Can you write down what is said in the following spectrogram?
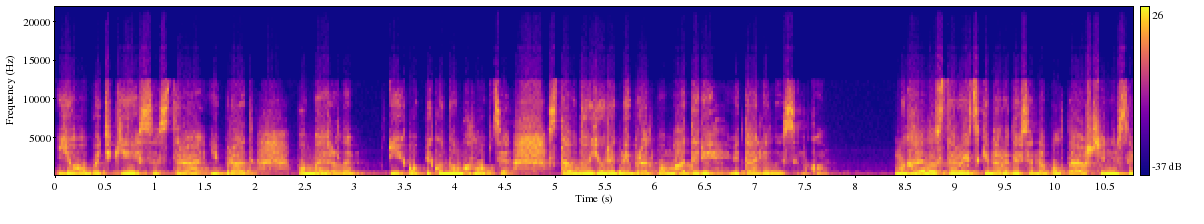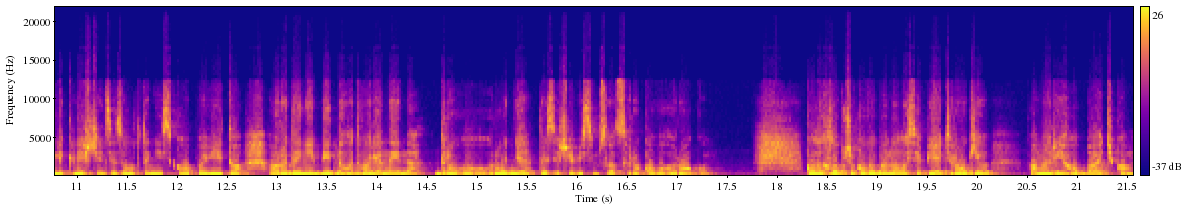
Його батьки, сестра і брат померли, і опікуном хлопця став двоюрідний брат по матері Віталій Лисенко. Михайло Старицький народився на Полтавщині в селі Кліщенці Золотоніського повіту в родині бідного дворянина 2 грудня 1840 року. Коли хлопчику виповнилося 5 років, помер його батько,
